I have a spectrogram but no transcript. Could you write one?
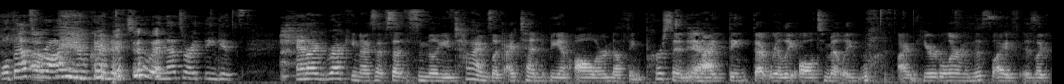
Well, that's um, where I am kind of too, and that's where I think it's and I recognize I've said this a million times. Like I tend to be an all or nothing person, yeah. and I think that really ultimately what I'm here to learn in this life is like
